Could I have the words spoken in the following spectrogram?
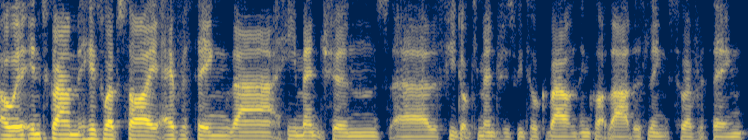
Oh, Instagram, his website, everything that he mentions, uh, the few documentaries we talk about and things like that. There's links to everything.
